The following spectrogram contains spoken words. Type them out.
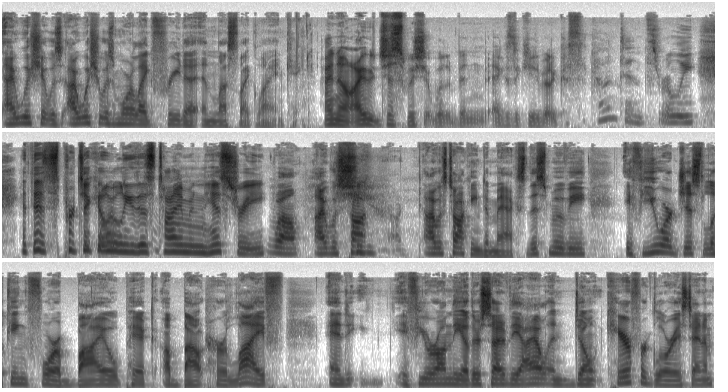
I wish it was. I wish it was more like Frida and less like Lion King. I know. I just wish it would have been executed better because the content's really at this, particularly this time in history. Well, I was She- talk- I was talking to Max. This movie, if you are just looking for a biopic about her life, and if you're on the other side of the aisle and don't care for Gloria Steinem,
